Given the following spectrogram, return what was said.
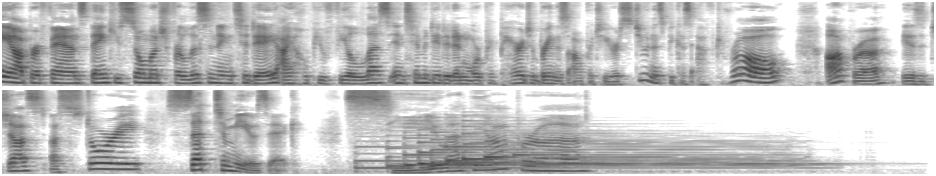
Hey, opera fans, thank you so much for listening today. I hope you feel less intimidated and more prepared to bring this opera to your students because, after all, opera is just a story set to music. See you at the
